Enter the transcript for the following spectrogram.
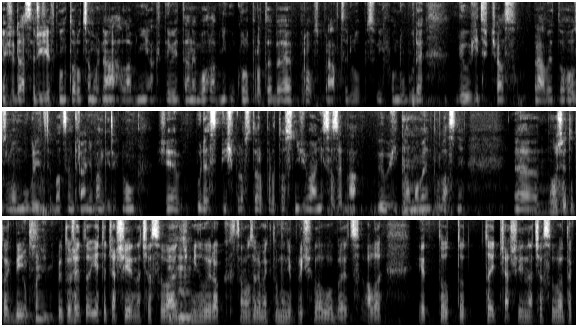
Takže dá se říct, že v tomto roce možná hlavní aktivita nebo hlavní úkol pro tebe, pro správce dluhopisových fondů bude využít včas právě toho zlomu, kdy třeba centrální banky řeknou, že bude spíš prostor pro to snižování sazeb a využít toho mhm. momentu vlastně Môže to tak byť, doplnení. pretože to, je to ťažšie načasovať. Mm-hmm. Minulý rok samozrejme k tomu neprišlo vôbec, ale je to, to, to je ťažšie načasovať, tak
